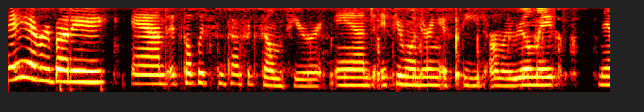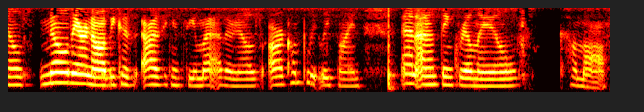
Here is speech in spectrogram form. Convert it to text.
Hey everybody, and it's LPS Fantastic Films here, and if you're wondering if these are my real nails, nails, no they are not, because as you can see, my other nails are completely fine, and I don't think real nails come off.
